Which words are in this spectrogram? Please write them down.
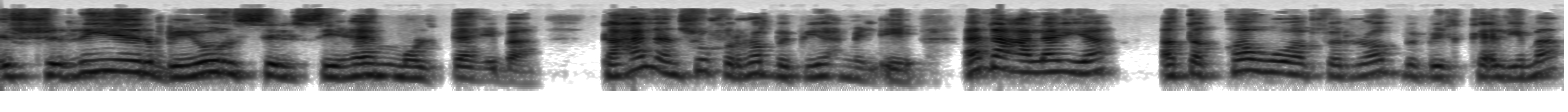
الشرير بيرسل سهام ملتهبة. تعال نشوف الرب بيعمل إيه. أنا عليا أتقوى في الرب بالكلمة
